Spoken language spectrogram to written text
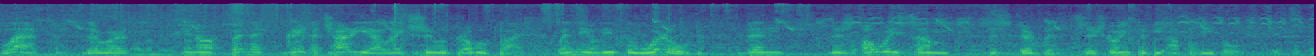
left, there were, you know, when the great Acharya like Srila Prabhupada, when they leave the world, then there's always some disturbance. There's going to be upheaval. It's a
